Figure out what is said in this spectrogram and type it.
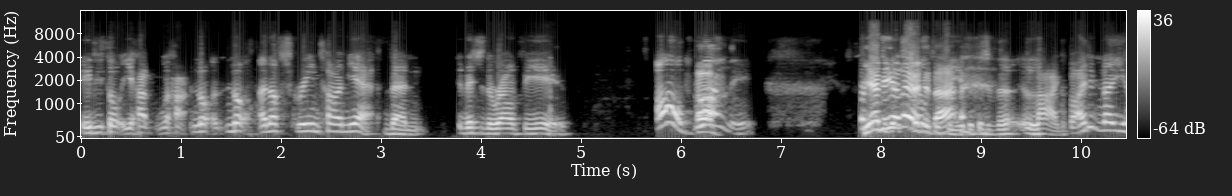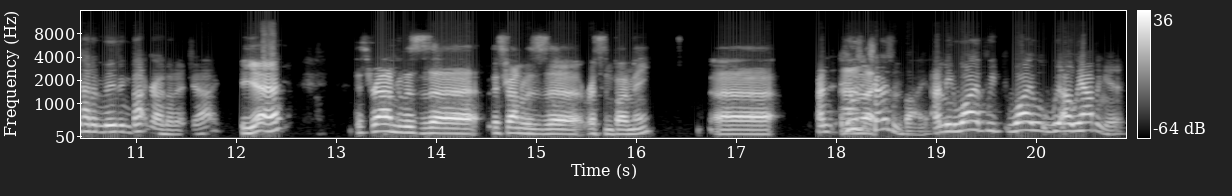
if you thought you had not not enough screen time yet, then this is the round for you. Oh, blimey! Yeah, It's a do you bit know I did that? because of the lag, but I didn't know you had a moving background on it, Jack. Yeah. This round was uh, this round was uh, written by me. Uh, And who was it chosen by? I mean, why have we? Why are we having it?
